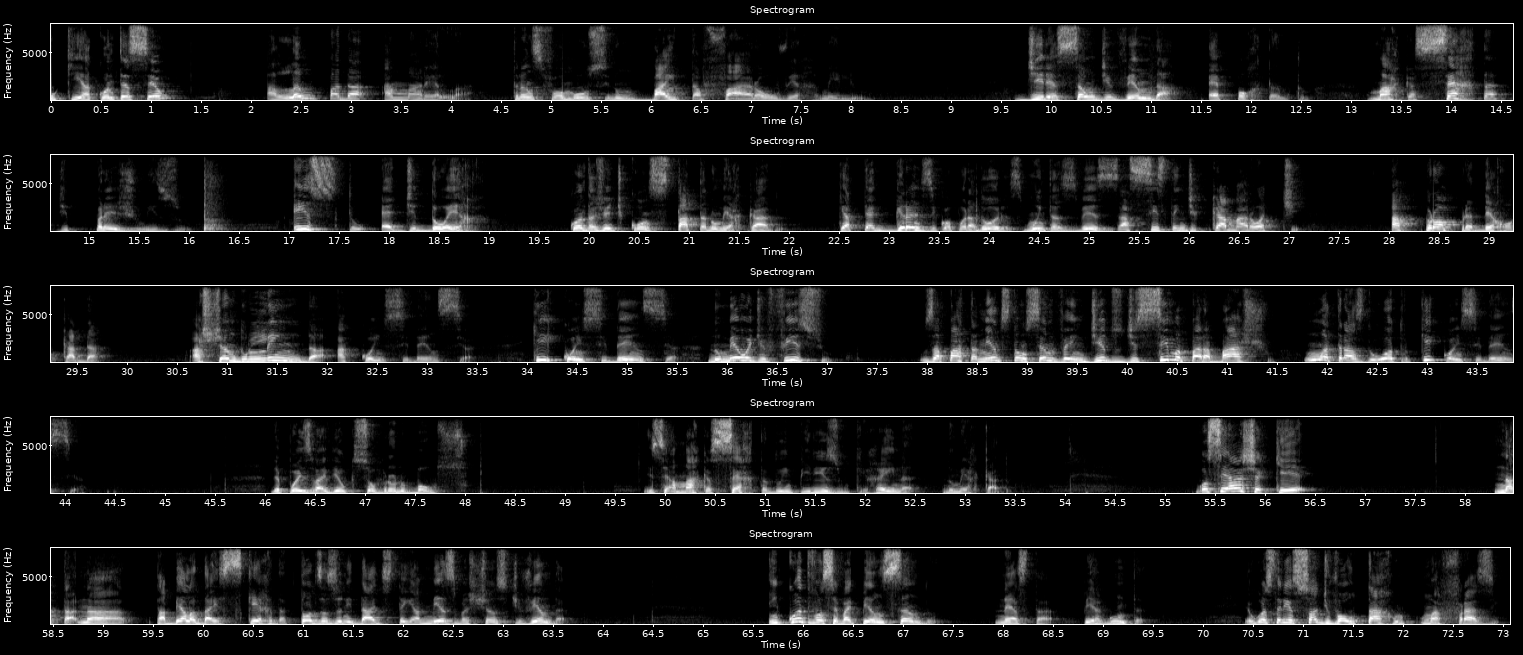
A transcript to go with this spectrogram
O que aconteceu? A lâmpada amarela transformou-se num baita farol vermelho. Direção de venda é, portanto, marca certa de prejuízo. Isto é de doer quando a gente constata no mercado que até grandes incorporadoras muitas vezes assistem de camarote a própria derrocada, achando linda a coincidência. Que coincidência! No meu edifício, os apartamentos estão sendo vendidos de cima para baixo, um atrás do outro. Que coincidência! Depois vai ver o que sobrou no bolso. Isso é a marca certa do empirismo que reina no mercado. Você acha que na, na tabela da esquerda todas as unidades têm a mesma chance de venda? Enquanto você vai pensando nesta pergunta, eu gostaria só de voltar uma frase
